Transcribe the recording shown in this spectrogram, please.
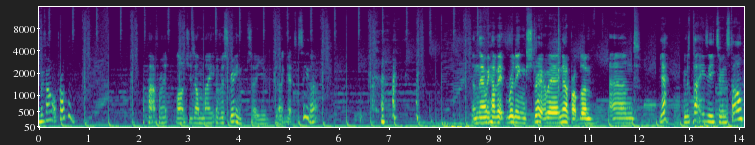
without a problem. Apart from it launches on my other screen, so you don't get to see that. and there we have it running straight away, no problem and yeah, it was that easy to install.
